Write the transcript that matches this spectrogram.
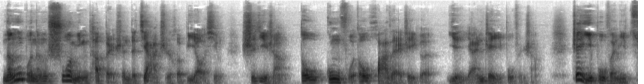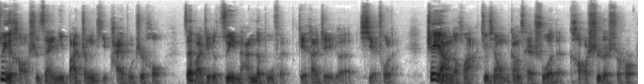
能不能说明它本身的价值和必要性，实际上都功夫都花在这个引言这一部分上。这一部分你最好是在你把整体排布之后，再把这个最难的部分给它这个写出来。这样的话，就像我们刚才说的，考试的时候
